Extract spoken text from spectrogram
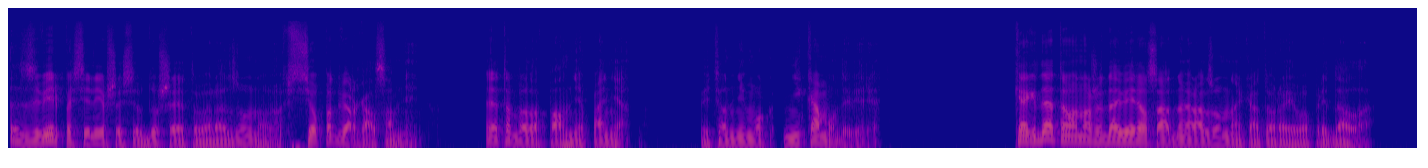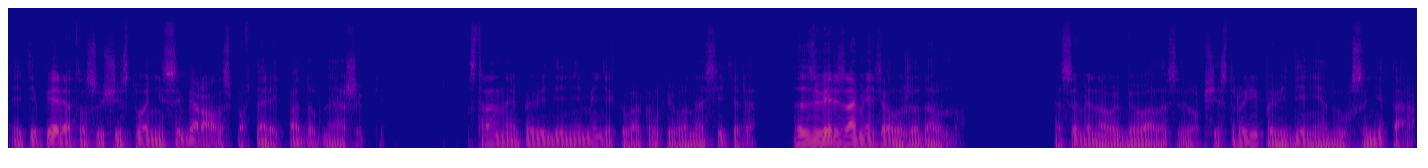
Зверь, поселившийся в душе этого разумного, все подвергал сомнению. Это было вполне понятно, ведь он не мог никому доверять. Когда-то он уже доверился одной разумной, которая его предала, и теперь это существо не собиралось повторять подобные ошибки. Странное поведение медика вокруг его носителя Зверь заметил уже давно. Особенно выбивалось из общей струи поведение двух санитаров.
